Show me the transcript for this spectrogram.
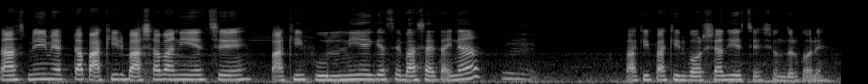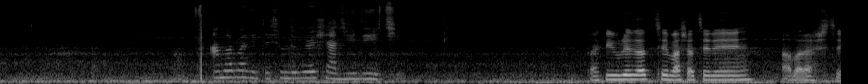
তাসমিম একটা পাখির বাসা বানিয়েছে। পাখি ফুল নিয়ে গেছে বাসায় তাই না? হুম। পাখি পাখির ঘর সাজিয়েছে সুন্দর করে। আমার বাড়িতে সুন্দর করে সাজিয়ে দিয়েছি। পাখি উড়ে যাচ্ছে বাসা ছেড়ে আবার আসছে।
